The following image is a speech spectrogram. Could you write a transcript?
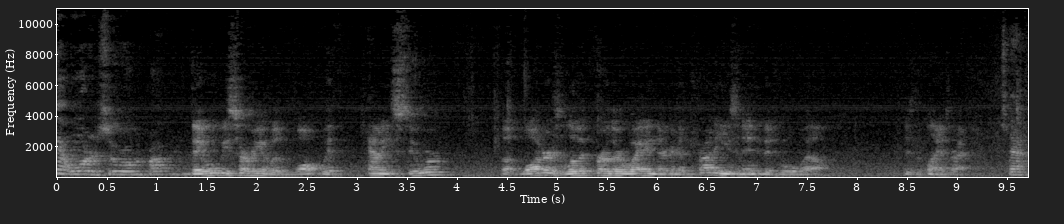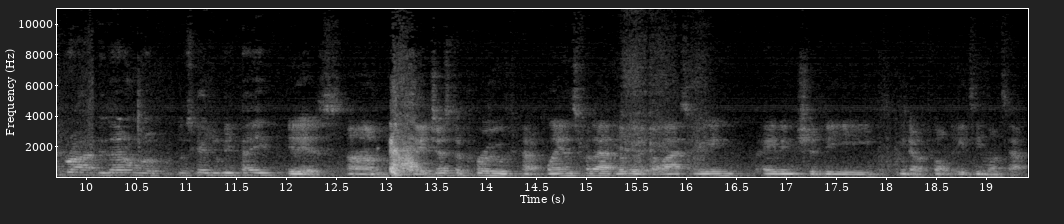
Got water and sewer on the property? They will be serving it with wa, with county sewer, but water is a little bit further away and they're gonna try to use an individual well, is the plans right now. Staff Drive, is that on the, the schedule to be paid? It is. Um, they just approved kind of plans for that, literally at the last meeting. Paving should be, you know, twelve to eighteen months out,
